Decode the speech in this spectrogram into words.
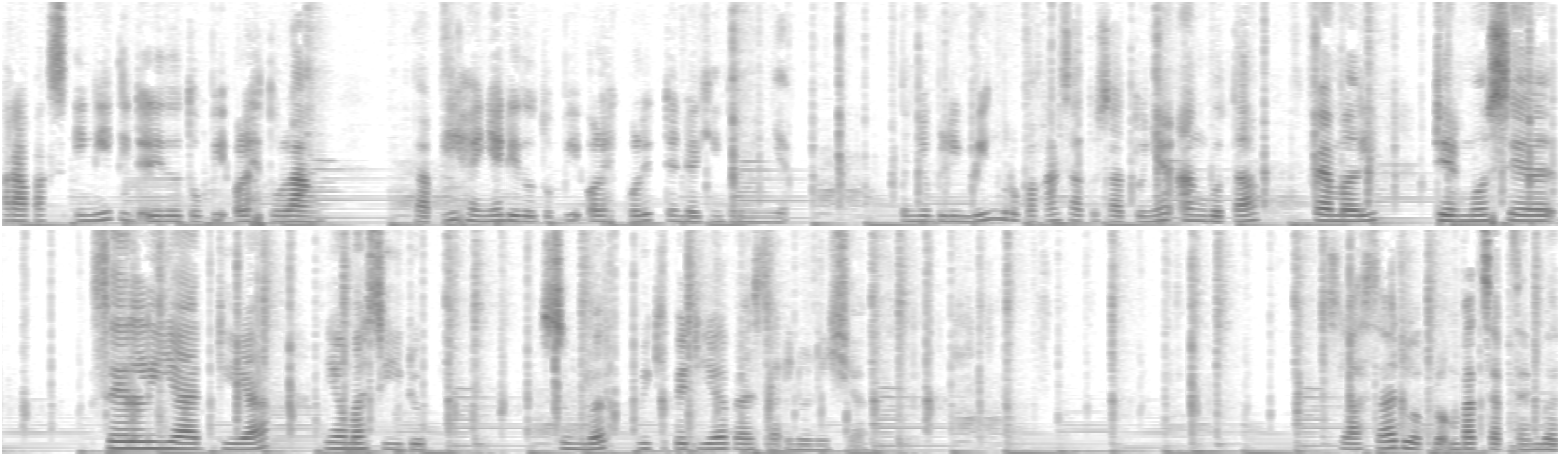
Karapaks ini tidak ditutupi oleh tulang, tapi hanya ditutupi oleh kulit dan daging berminyak. Penyu belimbing merupakan satu-satunya anggota family Dermoceliadea yang masih hidup. Sumber Wikipedia Bahasa Indonesia. Selasa 24 September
